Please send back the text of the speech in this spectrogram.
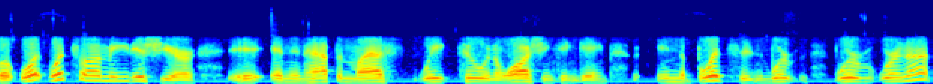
But what what's on me this year, i and it happened last week two in the Washington game, in the blitzing, we're we're we're not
